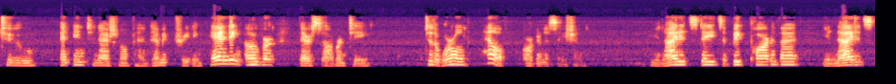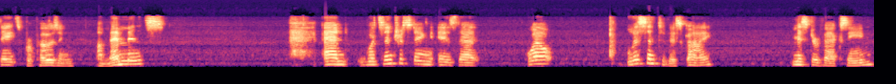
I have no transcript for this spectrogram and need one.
to an international pandemic treaty, handing over their sovereignty to the World Health Organization. United States, a big part of that, United States proposing amendments. And what's interesting is that, well, listen to this guy, Mr. Vaccine.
